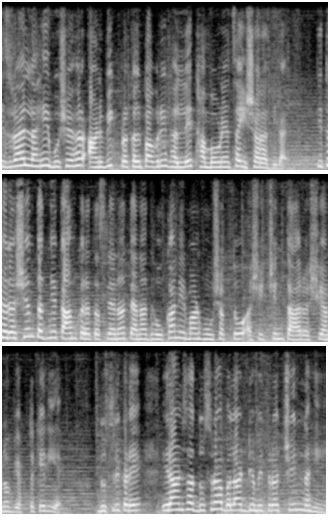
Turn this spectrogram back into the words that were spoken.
इस्रायललाही बुशेहर आण्विक प्रकल्पावरील हल्ले थांबवण्याचा इशारा दिलाय. तिथं रशियन तज्ज्ञ काम करत असल्यानं त्यांना धोका निर्माण होऊ शकतो अशी चिंता रशियानं व्यक्त केली आहे. दुसरीकडे इराणचा दुसरा बलाढ्य मित्र चीननंही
